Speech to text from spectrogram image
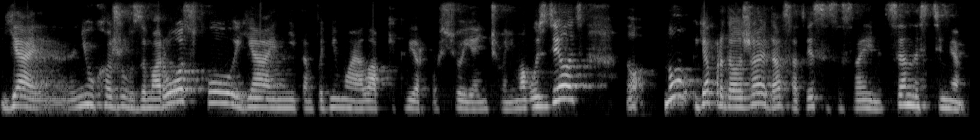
я не ухожу в заморозку, я не там, поднимаю лапки кверху, все, я ничего не могу сделать, но, но я продолжаю да, в соответствии со своими ценностями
